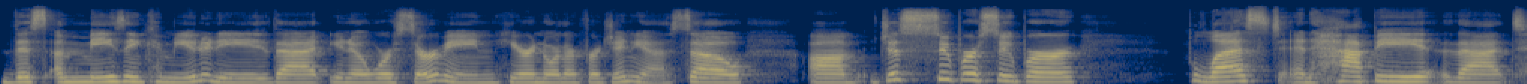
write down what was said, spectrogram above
this amazing community that, you know, we're serving here in Northern Virginia. So um, just super, super blessed and happy that,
